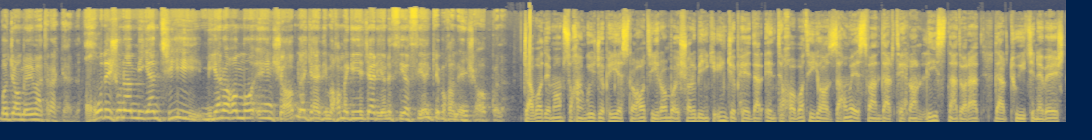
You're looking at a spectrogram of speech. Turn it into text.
با جامعه مطرح کردن. خودشون هم میگن چی؟ میگن آقا ما انشاب نکردیم. آقا مگه یه جریان سیاسی هن که بخوان انشاب کنن؟ جواد امام سخنگوی جبهه اصلاحات ایران با اشاره به اینکه این جبهه در انتخابات 11 اسفند در تهران لیست ندارد در توییتی نوشت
